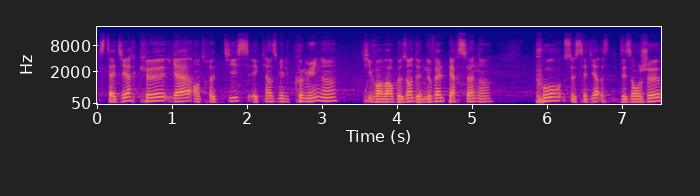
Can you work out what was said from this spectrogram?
C'est-à-dire qu'il y a entre 10 et 15 000 communes hein, qui vont avoir besoin de nouvelles personnes pour se saisir des enjeux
